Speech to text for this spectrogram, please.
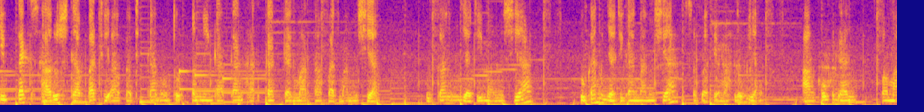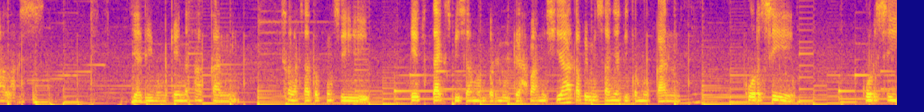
iptex harus dapat diabadikan untuk meningkatkan harkat dan martabat manusia. Bukan menjadi manusia bukan menjadikan manusia sebagai makhluk yang angkuh dan pemalas. Jadi mungkin akan salah satu fungsi if text bisa mempermudah manusia tapi misalnya ditemukan kursi kursi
